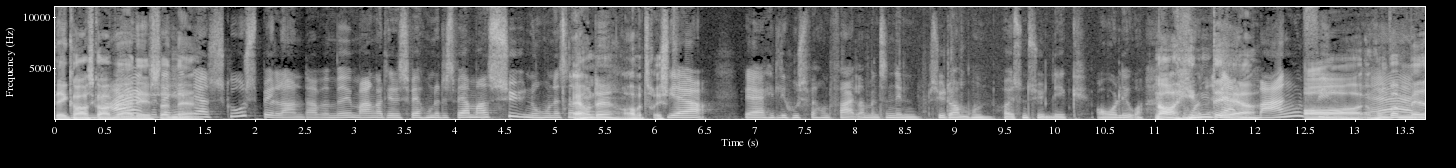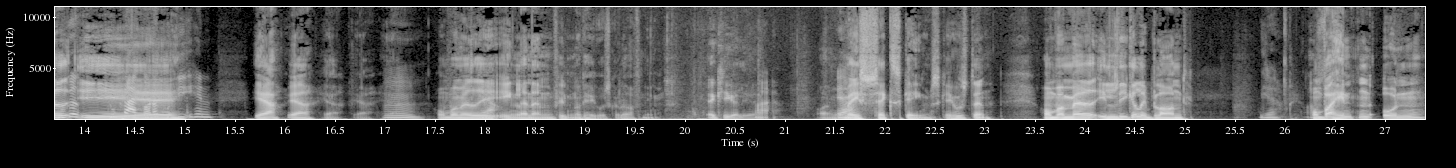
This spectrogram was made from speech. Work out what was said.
det kan også godt være, det er sådan det er der. hende der skuespilleren, der har været med i mange, og det er desværre, hun er desværre meget syg nu. Hun er, sådan, Er hun det? Åh, hvor trist. Ja, ja, jeg kan ikke lige huske, hvad hun fejler, men sådan en sygdom, hun højst sandsynligt ikke overlever. Nå, Hun hende der. Der er mange film. Åh, hun var med du, i- Du plejer godt at kunne lide hende. Ja, ja, ja, ja. ja. Mm. Hun var med Ja. i en eller anden film. Nu kan jeg ikke huske, hvad det var for en. Jeg kigger lige. Nej. Og hun var Ja. med i Sex Games. Kan I huske den? Hun var med i Legally Blonde. Ja. Hun var hende den onde,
